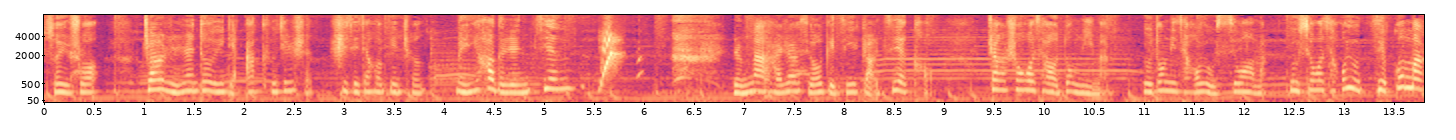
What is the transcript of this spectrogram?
所以说，只要人人都有一点阿 Q 精神，世界将会变成美好的人间。人嘛，还是要学会给自己找借口，这样生活才有动力嘛。有动力才会有希望嘛，有希望才会有结果嘛。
